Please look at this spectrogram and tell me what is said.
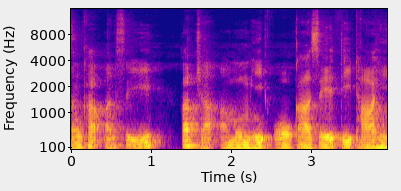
สังฆปัสสี အတ္ထအမုံဟိဩကာစေတိသာဟိ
